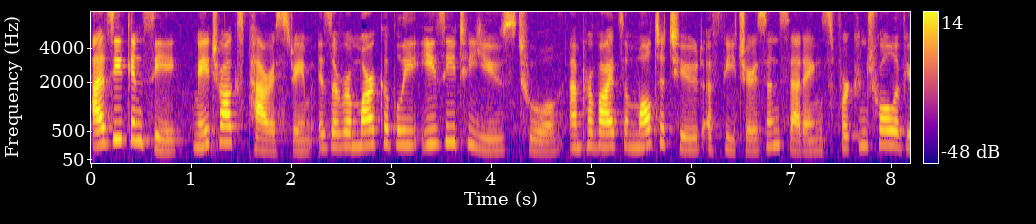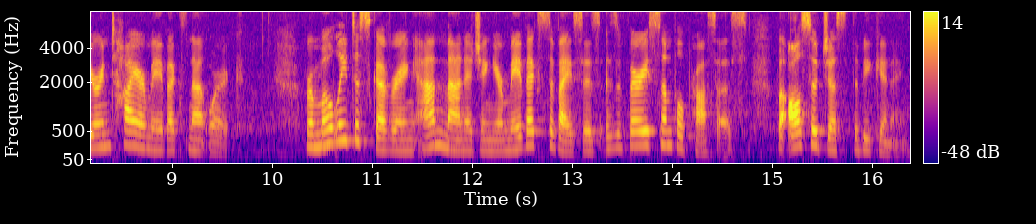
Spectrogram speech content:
As you can see, Matrox PowerStream is a remarkably easy to use tool and provides a multitude of features and settings for control of your entire Maevex network. Remotely discovering and managing your Maevex devices is a very simple process, but also just the beginning.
